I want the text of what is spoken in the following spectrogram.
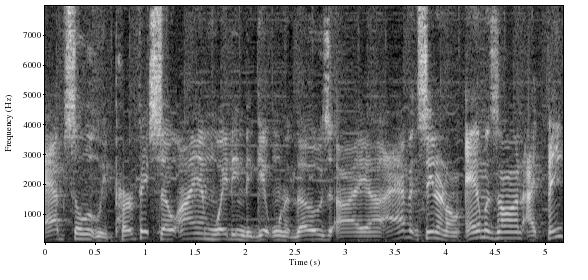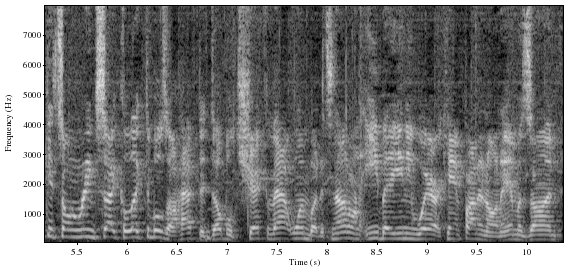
absolutely perfect, so I am waiting to get one of those. I, uh, I haven't seen it on Amazon. I think it's on Ringside Collectibles. I'll have to double check that one, but it's not on eBay anywhere. I can't find it on Amazon,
